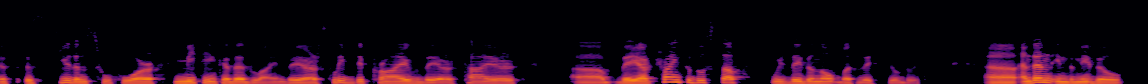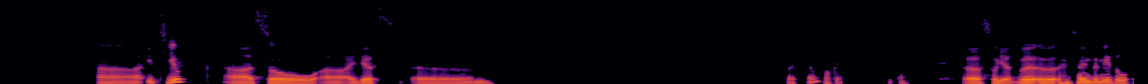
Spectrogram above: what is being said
as, as, students who, who are meeting a deadline. They are sleep deprived, they are tired, uh, they are trying to do stuff which they don't know, but they still do it. Uh, and then in the middle, uh, it's you. Uh, so I guess, um, second, okay. Yeah. so yeah, in the middle,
